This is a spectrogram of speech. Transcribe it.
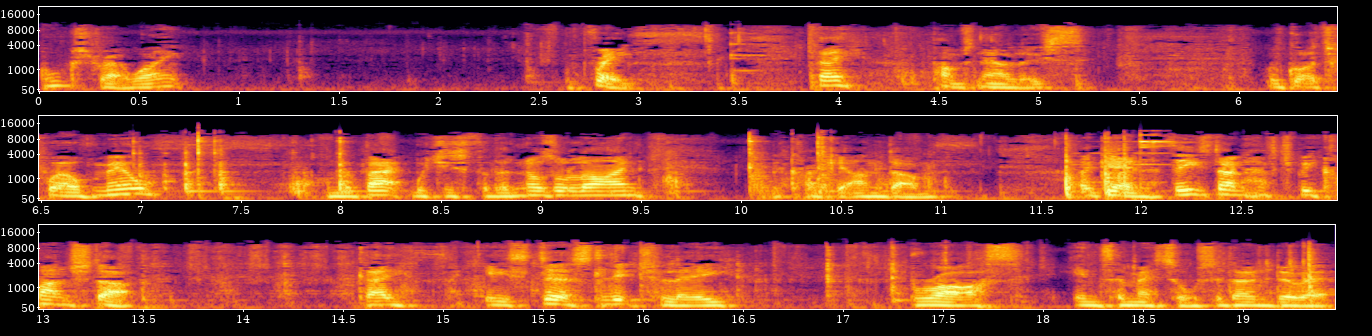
oh, straight away, three. Okay, pump's now loose. We've got a 12 mil on the back, which is for the nozzle line. To crack it undone. Again, these don't have to be crunched up. Okay, it's just literally brass into metal, so don't do it.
